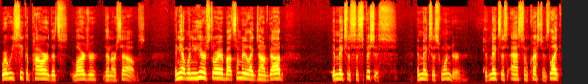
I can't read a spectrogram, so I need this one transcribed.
where we seek a power that's larger than ourselves. And yet, when you hear a story about somebody like John of God, it makes us suspicious. It makes us wonder. It makes us ask some questions. Like,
